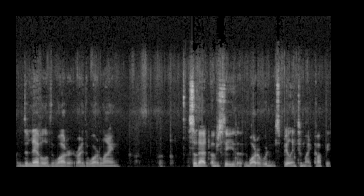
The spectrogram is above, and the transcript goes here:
the level of the water, right, the water line, so that obviously the water wouldn't spill into my cockpit.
